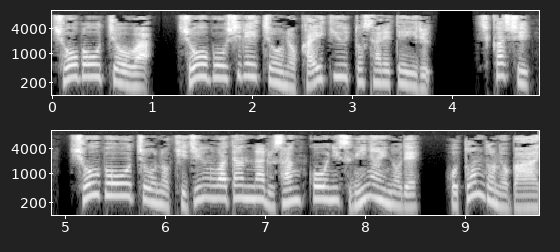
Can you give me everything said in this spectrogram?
消防庁は消防司令庁の階級とされている。しかし、消防庁の基準は単なる参考に過ぎないので、ほとんどの場合、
